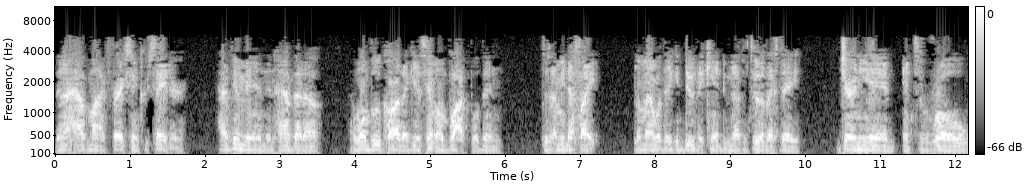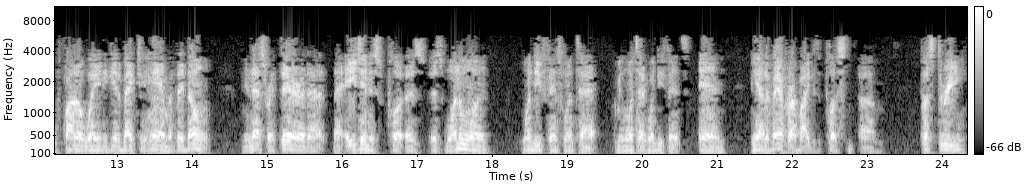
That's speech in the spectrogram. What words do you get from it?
Then I have my Phyrexian Crusader, have him in, and have that uh that one blue card that gives him unblockable. Then, just I mean that's like no matter what they can do, they can't do nothing to it unless they journey in into the role, find a way to get it back to your hand. If they don't, I mean that's right there. That that agent is pl- is is one to one, one defense, one attack. I mean one attack, one defense, and you have the vampire bite is plus um plus three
